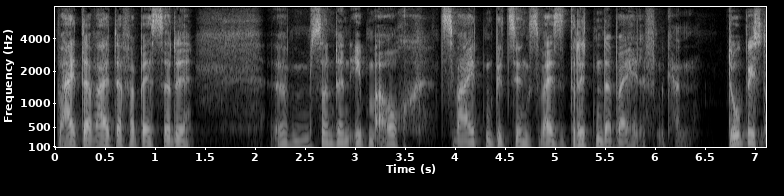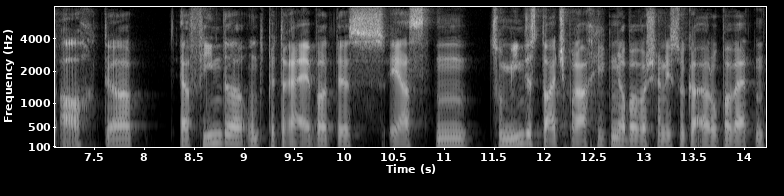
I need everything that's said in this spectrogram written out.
weiter, weiter verbessere, ähm, sondern eben auch zweiten beziehungsweise dritten dabei helfen kann. Du bist auch der Erfinder und Betreiber des ersten, zumindest deutschsprachigen, aber wahrscheinlich sogar europaweiten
